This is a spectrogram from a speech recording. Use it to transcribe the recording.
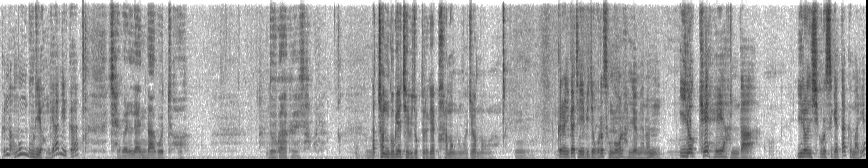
그 너무 무리한 게 아닐까? 책을 낸다고 쳐. 누가 그걸 사보나? 아, 전국의 제비족들에게 팔아먹는 거죠, 뭐. 그러니까 제비적으로 성공을 하려면은 이렇게 해야 한다. 이런 식으로 쓰겠다 그 말이야?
